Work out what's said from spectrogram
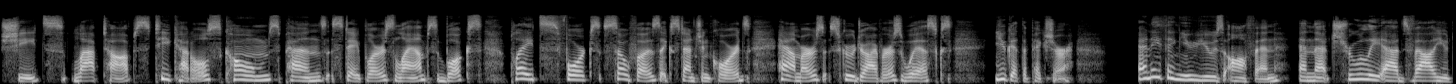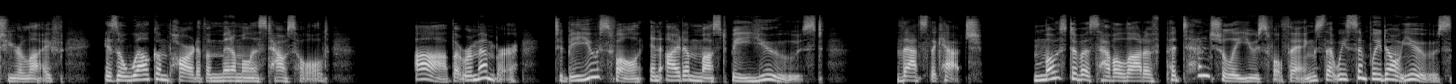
sheets, laptops, tea kettles, combs, pens, staplers, lamps, books, plates, forks, sofas, extension cords, hammers, screwdrivers, whisks. You get the picture. Anything you use often, and that truly adds value to your life, is a welcome part of a minimalist household. Ah, but remember, to be useful, an item must be used. That's the catch. Most of us have a lot of potentially useful things that we simply don't use.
